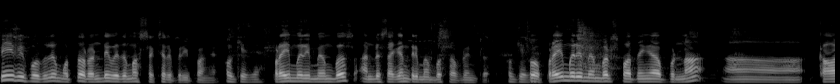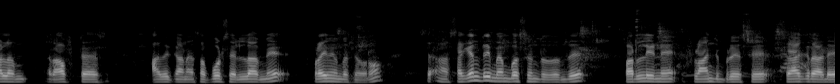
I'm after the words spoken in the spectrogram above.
பிவி பொறுத்தவரையும் மொத்தம் ரெண்டு விதமாக ஸ்ட்ரக்சர் பிரிப்பாங்க. Okay sir primary members and secondary members அப்படின்ட்டு. ஓகே ஸோ பிரைமரி மெம்பர்ஸ் பார்த்தீங்க அப்படின்னா காலம் ராஃப்டர்ஸ் அதுக்கான சப்போர்ட்ஸ் எல்லாமே பிரைம் மெம்பர்ஸ் வரும். செகண்டரி மெம்பர்ஸ்ன்றது வந்து purlin flange brace sag rod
